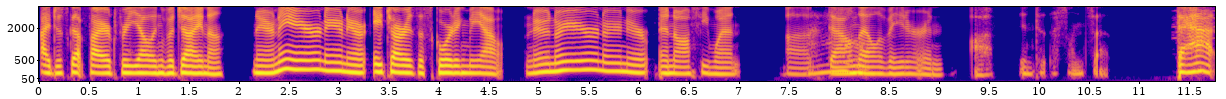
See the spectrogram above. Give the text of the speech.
I just got fired for yelling vagina. near, near, near, near. HR is escorting me out. Near, near, near, near. And off he went uh, down the elevator and off into the sunset. That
